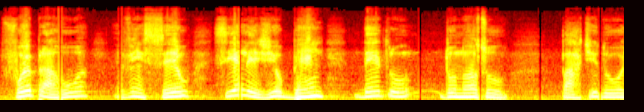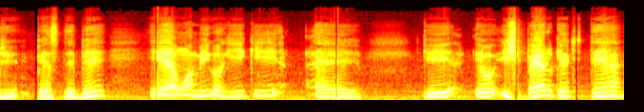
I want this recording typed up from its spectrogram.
foi para a rua, venceu, se elegeu bem dentro do nosso partido hoje, PSDB, e é um amigo aqui que, é, que eu espero que a gente tenha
